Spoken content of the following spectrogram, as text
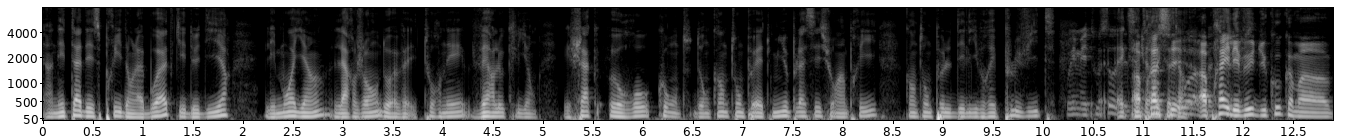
un état d'esprit dans la boîte qui est de dire les moyens, l'argent doivent être tournés vers le client. Et chaque euro compte. Donc quand on peut être mieux placé sur un prix, quand on peut le délivrer plus vite, Oui, mais tout ça, ça. etc., Après, c'est- etc. après, il est vu du coup comme un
